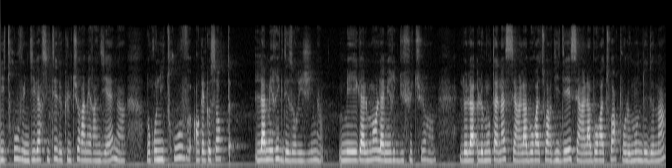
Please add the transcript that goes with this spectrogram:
y trouve une diversité de cultures amérindiennes. Donc on y trouve en quelque sorte l'Amérique des origines, mais également l'Amérique du futur. le Montana, c'est un laboratoire d'idées, c'est un laboratoire pour le monde de demain.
